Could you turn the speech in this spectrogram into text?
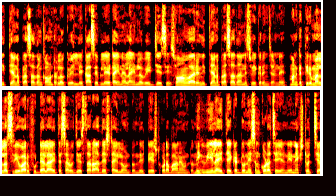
నిత్యాన్న ప్రసాదం కౌంటర్లోకి వెళ్ళి కాసేపు లేట్ అయినా లైన్లో వెయిట్ చేసి స్వామివారి నిత్యాన్న ప్రసాదాన్ని స్వీకరించండి. మనకి తిరుమలలో శ్రీవారి ఫుడ్ ఎలా అయితే సర్వ్ చేస్తారో అదే స్టైల్లో ఉంటుంది. టేస్ట్ కూడా బానే ఉంటుంది. మీకు వీలైతే ఇక్కడ డొనేషన్ కూడా చేయండి. నెక్స్ట్ వచ్చే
